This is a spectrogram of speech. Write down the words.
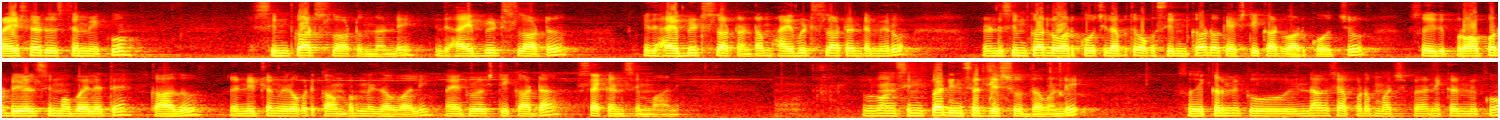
రైట్ సైడ్ చూస్తే మీకు సిమ్ కార్డ్ స్లాట్ ఉందండి. ఇది హైబ్రిడ్ స్లాట్ ఇది హైబ్రిడ్ స్లాట్ అంటాం. హైబ్రిడ్ స్లాట్ అంటే మీరు రెండు సిమ్ కార్డులు వాడుకోవచ్చు లేకపోతే ఒక సిమ్ కార్డ్ ఒక ఎస్టీ కార్డ్ వాడుకోవచ్చు. సో ఇది ప్రాపర్ డ్యూయల్ సిమ్ మొబైల్ అయితే కాదు. రెండిట్లో మీరు ఒకటి కాంప్రమైజ్ అవ్వాలి. మైక్రో ఎస్టీ కార్డా సెకండ్ సిమ్ అని. ఇప్పుడు మనం సిమ్ కార్డ్ ఇన్సర్ట్ చేసి చూద్దామండి. సో ఇక్కడ మీకు ఇందాక చెప్పడం మర్చిపోయాను. ఇక్కడ మీకు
